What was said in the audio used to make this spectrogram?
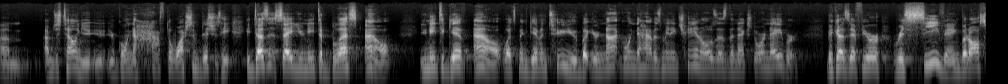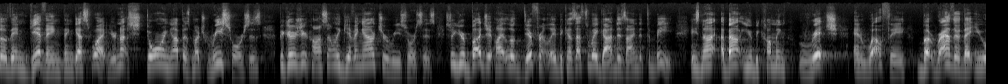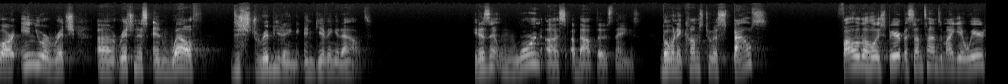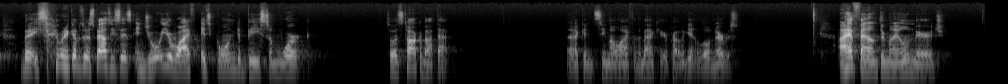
Um, I'm just telling you, you're going to have to wash some dishes. He, he doesn't say you need to bless out, you need to give out what's been given to you, but you're not going to have as many channels as the next door neighbor. Because if you're receiving but also then giving, then guess what? You're not storing up as much resources because you're constantly giving out your resources. So your budget might look differently because that's the way God designed it to be. He's not about you becoming rich and wealthy, but rather that you are in your rich uh, richness and wealth distributing and giving it out. He doesn't warn us about those things. But when it comes to a spouse, Follow the Holy Spirit, but sometimes it might get weird. But when it comes to a spouse, he says, enjoy your wife. It's going to be some work. So let's talk about that. I can see my wife in the back here probably getting a little nervous. I have found through my own marriage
